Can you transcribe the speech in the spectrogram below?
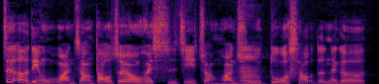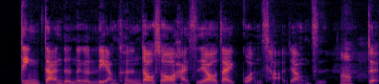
这个二点五万张到最后会实际转换出多少的那个。订单的那个量，可能到时候还是要再观察这样子。嗯，对，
